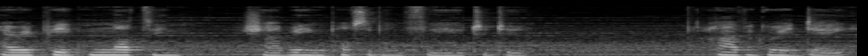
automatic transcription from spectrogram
I repeat, nothing shall be impossible for you to do. Have a great day.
